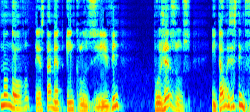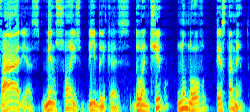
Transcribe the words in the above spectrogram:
no Novo Testamento, inclusive por Jesus. Então, existem várias menções bíblicas do Antigo no Novo Testamento.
